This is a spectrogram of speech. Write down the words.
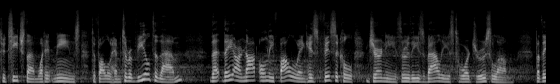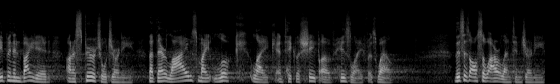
to teach them what it means to follow him, to reveal to them that they are not only following his physical journey through these valleys toward Jerusalem, but they've been invited on a spiritual journey that their lives might look like and take the shape of his life as well. This is also our Lenten journey.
